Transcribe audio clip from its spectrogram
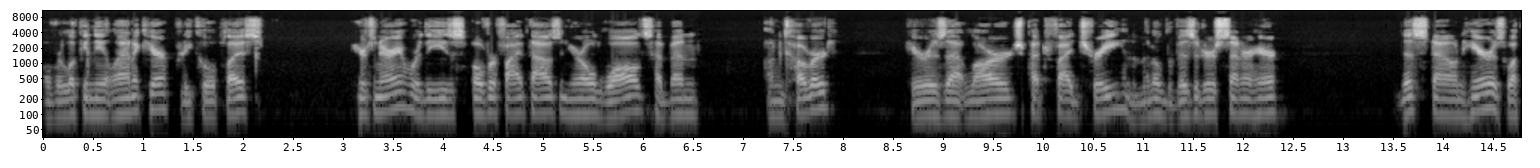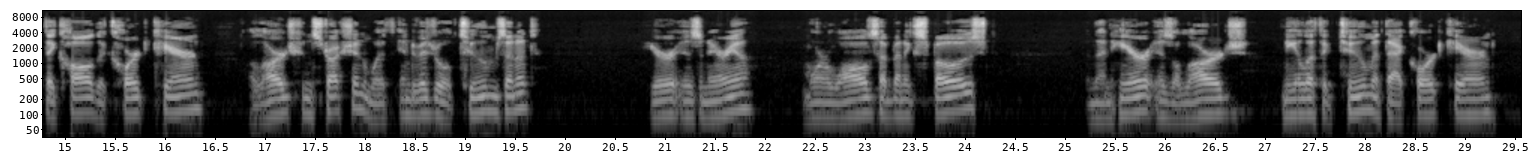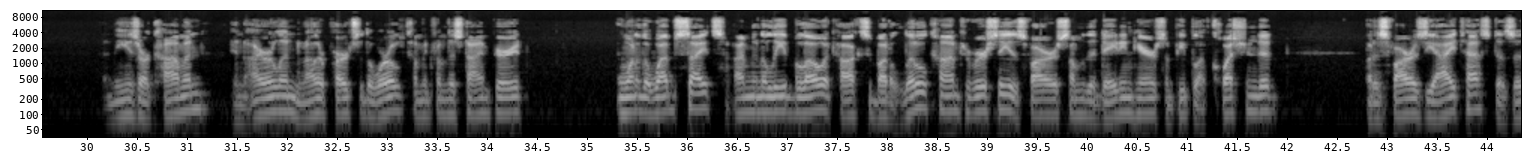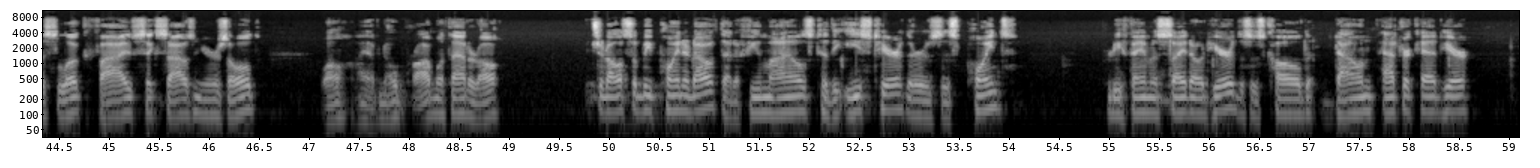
overlooking the Atlantic here. Pretty cool place. Here's an area where these over 5,000 year old walls have been uncovered. Here is that large petrified tree in the middle of the visitor center here. This down here is what they call the court cairn, a large construction with individual tombs in it. Here is an area. More walls have been exposed. And then here is a large Neolithic tomb at that court cairn. And these are common in Ireland and other parts of the world coming from this time period. One of the websites I'm going to leave below, it talks about a little controversy as far as some of the dating here. Some people have questioned it. But as far as the eye test, does this look five, six thousand years old? Well, I have no problem with that at all. It should also be pointed out that a few miles to the east here, there is this point, pretty famous site out here. This is called Down Patrick Head here.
